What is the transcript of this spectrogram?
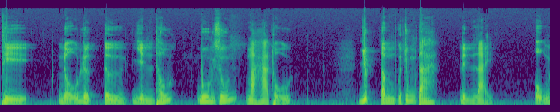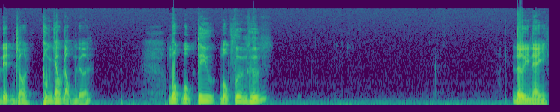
thì nỗ lực từ nhìn thấu, buông xuống mà hạ thủ, giúp tâm của chúng ta định lại, ổn định rồi, không dao động nữa. Một mục tiêu, một phương hướng. Đời này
